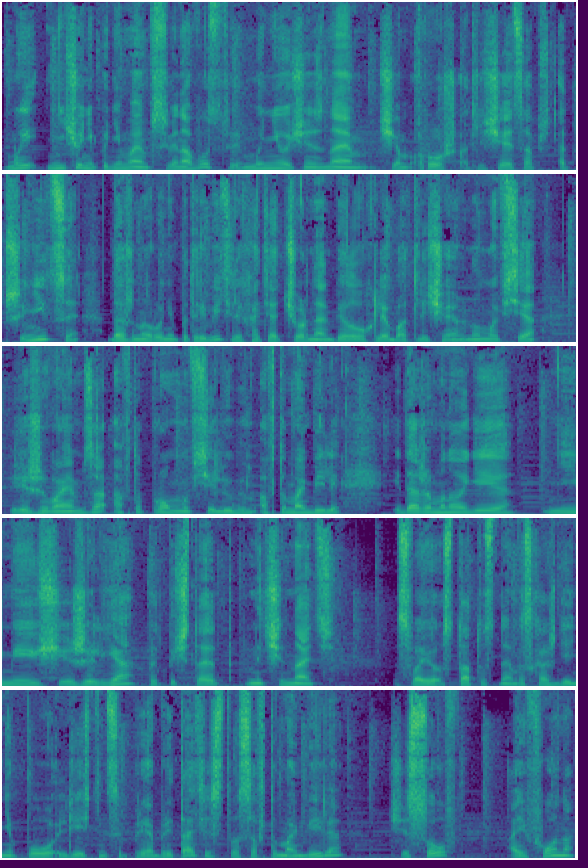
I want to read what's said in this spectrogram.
Мы ничего не понимаем в свиноводстве, мы не очень знаем, чем рожь отличается от пшеницы, даже на уровне потребителей, хотя черное от белого хлеба отличаем, но мы все переживаем за автопром, мы все любим автомобили, и даже многие, не имеющие жилья, предпочитают начинать свое статусное восхождение по лестнице приобретательства с автомобиля, часов, айфона,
